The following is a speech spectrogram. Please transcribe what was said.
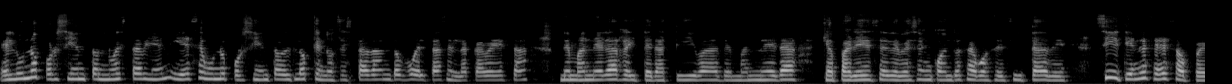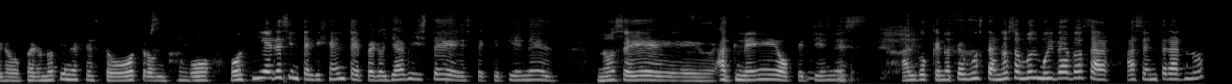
el 1% no está bien y ese 1% es lo que nos está dando vueltas en la cabeza de manera reiterativa, de manera que aparece de vez en cuando esa vocecita de, sí, tienes eso, pero, pero no tienes esto otro, o, o sí eres inteligente, pero ya viste este, que tienes no sé, acné o que tienes algo que no te gusta, ¿no? Somos muy dados a, a centrarnos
